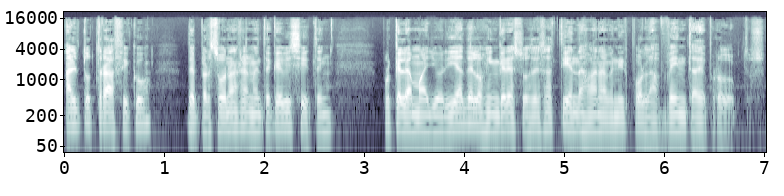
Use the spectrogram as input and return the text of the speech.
alto tráfico de personas realmente que visiten porque la mayoría de los ingresos de esas tiendas van a venir por la venta de productos.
